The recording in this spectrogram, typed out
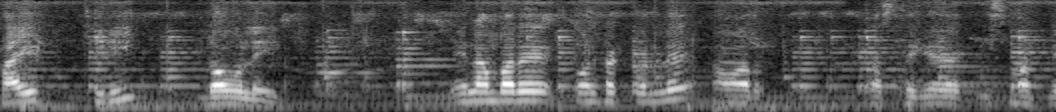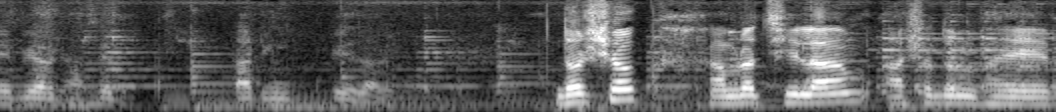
five three double eight এই নাম্বারে কন্ট্যাক্ট করলে আমার কাছ থেকে স্মার্ট নেপিয়ার ঘাসের কাটিং পেয়ে যাবে। দর্শক আমরা ছিলাম আসাদুল ভাইয়ের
